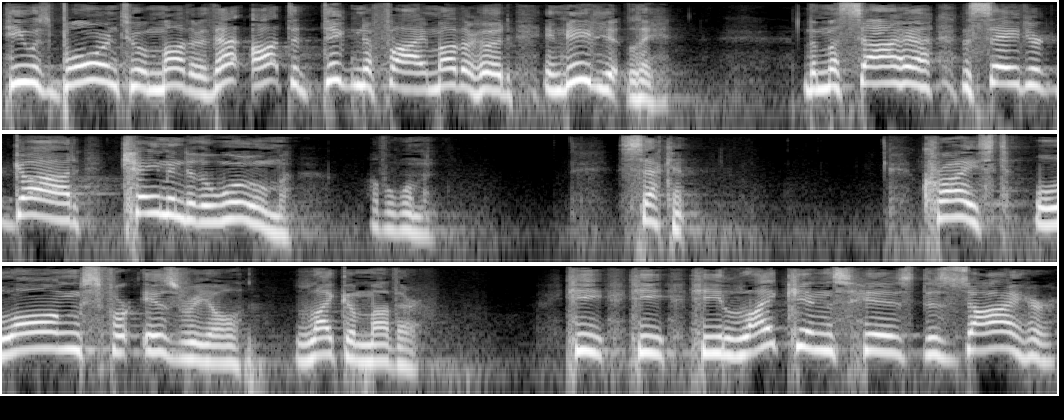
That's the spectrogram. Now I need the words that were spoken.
He was born to a mother. That ought to dignify motherhood immediately. The Messiah, the Savior, God, came into the womb of a woman. Second, Christ longs for Israel like a mother. He, he, he likens his desire,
